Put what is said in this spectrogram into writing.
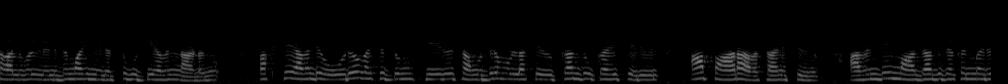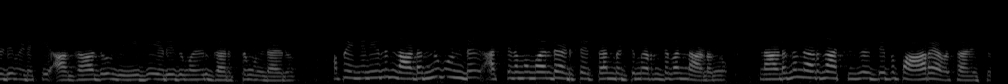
കാലുകൾ ലളിതമായി നിലത്തുകുത്തി അവൻ നടന്നു. പക്ഷേ അവന്റെ ഓരോ വശത്തും കീഴിൽ സമുദ്രമുള്ള കിഴുക്കാൻ തൂക്കായ ചെരുവിൽ ആ പാറ അവസാനിച്ചിരുന്നു. അവന്റെയും മാതാപിതാക്കന്മാരുടെയും ഇടയ്ക്ക് അഗാധവും വീതിയേറിയതുമായ ഒരു ഗർത്തമുണ്ടായിരുന്നു അപ്പൊ എങ്ങനെയെങ്കിലും നടന്നുകൊണ്ട് അച്ഛനമ്മമാരുടെ അടുത്ത് എത്താൻ പറ്റും പറഞ്ഞിട്ട് അവൻ നടന്നു. നടന്ന് നടന്ന് അച്ഛന്റെ എത്തിയപ്പോ പാറ അവസാനിച്ചു.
